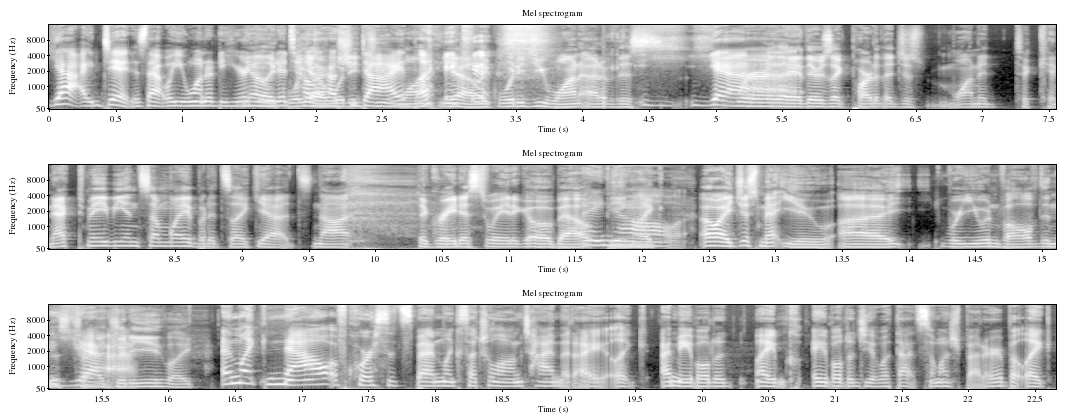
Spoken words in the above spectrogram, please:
yeah i did. Is that what you wanted to hear? Yeah, you like, need to well, tell yeah, her how she died. like yeah, like what did you want out of this? yeah. Where like, there's like part of that just wanted to connect maybe in some way, but it's like, yeah, it's not the greatest way to go about being like, oh, I just met you. Uh, were you involved in this Yeah. tragedy? Like, and like now of course it's been like such a long time that i like i'm able to i'm able to deal with that so much better but like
